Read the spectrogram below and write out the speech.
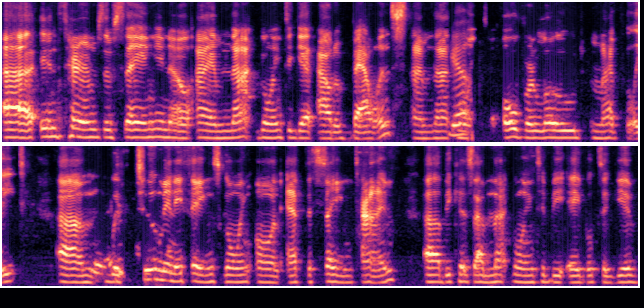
uh, in terms of saying, you know, I am not going to get out of balance. I'm not Yeah. going to overload my plate um, with too many things going on at the same time uh, because I'm not going to be able to give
